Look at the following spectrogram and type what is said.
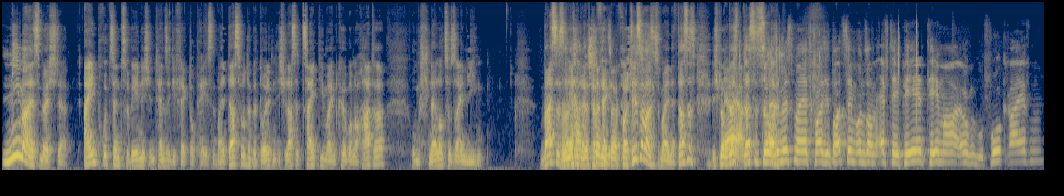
niemals möchte, 1% zu wenig Intensity Factor pacen, weil das würde bedeuten, ich lasse Zeit, die mein Körper noch hatte, um schneller zu sein, liegen. Was ist Ja, also der das stimmt perfekte? so. Verstehst du, was ich meine? Das ist, ich glaube, Ja, das, ja. das ist so. Also müssen wir jetzt quasi trotzdem unserem FTP-Thema irgendwo vorgreifen.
